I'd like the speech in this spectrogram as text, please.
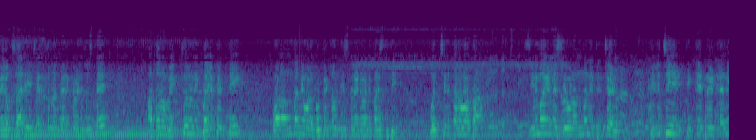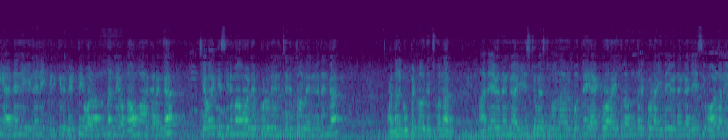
మీరు ఒకసారి ఈ చరిత్రలోకి వెనక్కి వెళ్ళి చూస్తే అతను వ్యక్తులని భయపెట్టి వాళ్ళందరినీ వాళ్ళ గుప్పిట్లోకి తీసుకునేటువంటి పరిస్థితి. వచ్చిన తర్వాత సినిమా ఇండస్ట్రీ వాళ్ళందరినీ పిలిచాడు. పిలిచి టికెట్ రేట్లని అదని ఇదని కిరికిరి పెట్టి వాళ్ళందరినీ ఒక అవమానకరంగా చివరికి సినిమా వాళ్ళు ఎప్పుడు లేని చరిత్ర లేని విధంగా అతని గుప్పెట్లోకి తెచ్చుకున్నారు. అదే విధంగా ఈస్ట్ వెస్ట్ గోదావరి పోతే ఎక్కువ రైతులందరికీ కూడా ఇదే విధంగా చేసి వాళ్ళని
